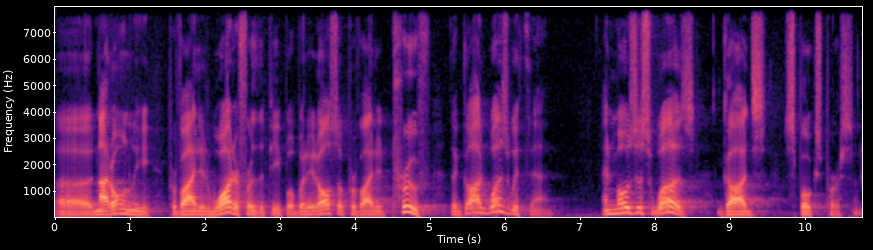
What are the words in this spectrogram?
uh, not only provided water for the people, but it also provided proof that God was with them. And Moses was God's spokesperson.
